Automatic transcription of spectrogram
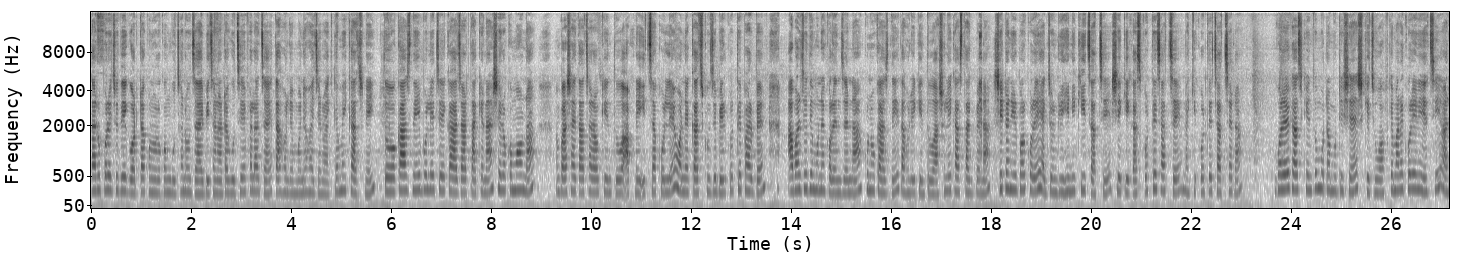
তার উপরে যদি ঘরটা কোনো রকম গুছানো যায়, বিছানাটা গুছিয়ে ফেলা যায়, তাহলে মনে হয় যেন একদমই কাজ নেই। তো কাজ নেই বলে যে কাজ আর থাকে না, সেরকমও না। বাসায় তাছাড়াও কিন্তু আপনি ইচ্ছা করলে অনেক কাজ খুঁজে বের করতে পারবেন। আবার যদি মনে করেন যে না, কোনো কাজ নেই, তাহলে কিন্তু আসলেই কাজ থাকবে না। সেটা নির্ভর করে একজন গৃহিণী কী চাচ্ছে, সে কি কাজ করতে চাচ্ছে নাকি করতে চাচ্ছে না। ঘরের কাজ কিন্তু মোটামুটি শেষ। কিছু অফ ক্যামেরা করে নিয়েছি আর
